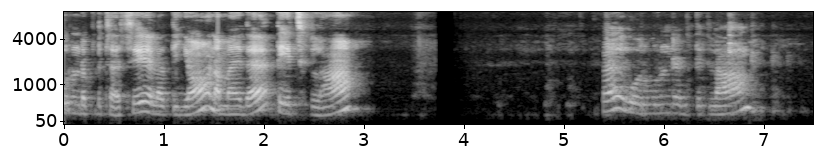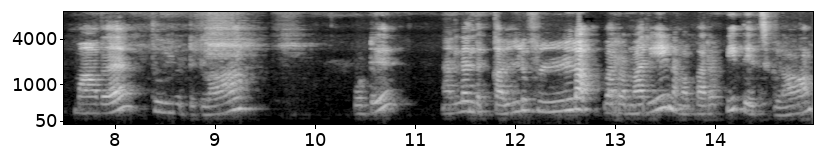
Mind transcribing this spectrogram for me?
உருண்டை பிடிச்சாச்சு எல்லாத்தையும் நம்ம இதை தேய்ச்சிக்கலாம். இப்போ ஒரு உருண்டை எடுத்துக்கலாம். மாவை தூவி விட்டுக்கலாம். போட்டு நல்லா இந்த கல் ஃபுல்லாக வர்ற மாதிரி நம்ம பரப்பி தேய்ச்சிக்கலாம்.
